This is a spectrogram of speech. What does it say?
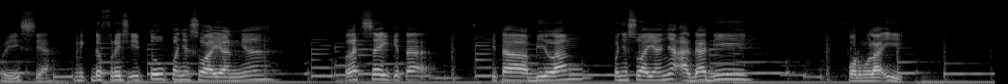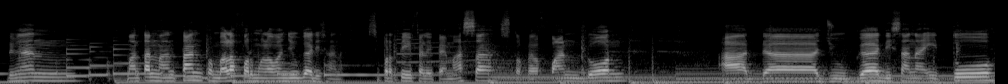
Vries ya, Nick De Vries itu penyesuaiannya let's say kita kita bilang penyesuaiannya ada di Formula E. Dengan mantan-mantan pembalap Formula One juga di sana. Seperti Felipe Massa, Stoffel Van Dorn, ada juga di sana itu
